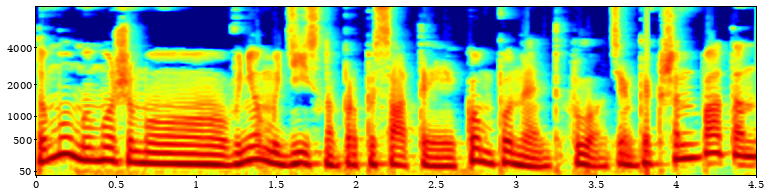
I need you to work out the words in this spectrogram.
Тому ми можемо в ньому дійсно прописати компонент Floating Action Button,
